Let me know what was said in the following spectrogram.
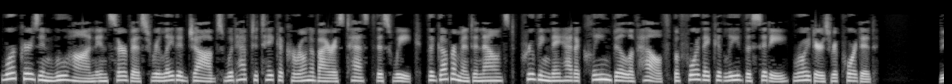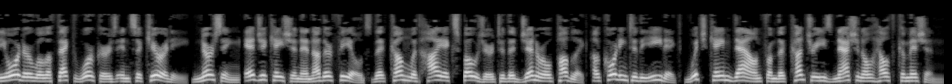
Workers in Wuhan in service-related jobs would have to take a coronavirus test this week, the government announced, proving they had a clean bill of health before they could leave the city, Reuters reported. The order will affect workers in security, nursing, education and other fields that come with high exposure to the general public, according to the edict, which came down from the country's National Health Commission.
